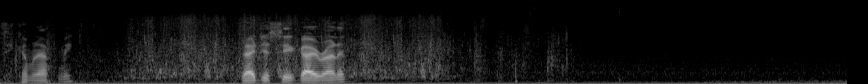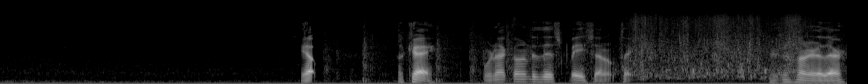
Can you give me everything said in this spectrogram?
Is he coming after me? Did I just see a guy running? Yep. Okay, we're not going to this base, I don't think. There's a hunter there.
